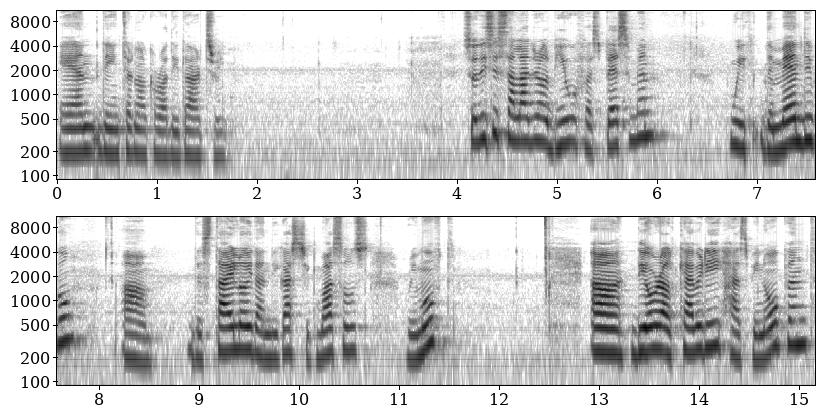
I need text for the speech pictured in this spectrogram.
and the internal carotid artery. So this is a lateral view of a specimen with the mandible, um, the styloid and the gastric muscles removed. Uh, the oral cavity has been opened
